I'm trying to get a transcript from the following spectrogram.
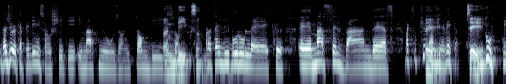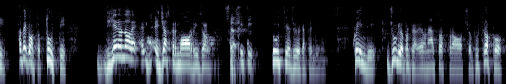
da, Giulio, Cappellini sono usciti i Mark Newson, i Tom Dixon, Tom Dixon. fratelli Burulek, eh, Marcel Wanders, ma chi più ne ha chi ne metta? Sì. Tutti, fate conto, tutti. Vi viene un nome, è Jasper Morrison, sono usciti tutti a Giulio Cappellini. Quindi Giulio proprio aveva un altro approccio, purtroppo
